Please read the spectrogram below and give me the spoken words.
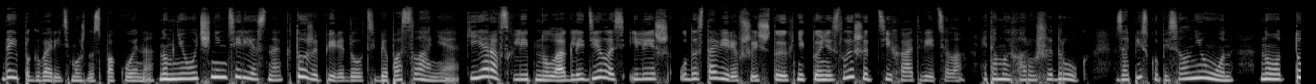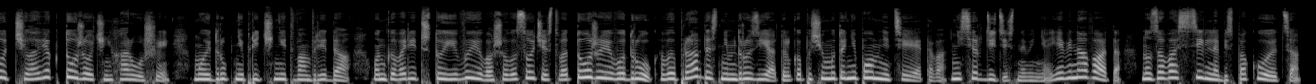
Да и поговорить можно спокойно. Но мне очень интересно, кто же передал тебе послание? Кияра всхлипнула, огляделась и лишь удостоверившись, что их никто не слышит, тихо ответила. «Это мой хороший друг. Записку писал не он, но тот человек тоже очень хороший. Мой друг не причинит вам вреда. Он говорит, что и вы, ваше высочество, тоже его друг. Вы правда с ним друзья, только почему-то не помните этого. Не сердитесь на меня, я виновата, но за вас сильно беспокоятся.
